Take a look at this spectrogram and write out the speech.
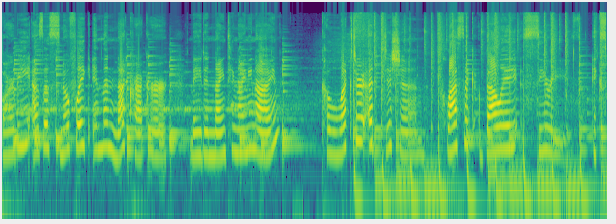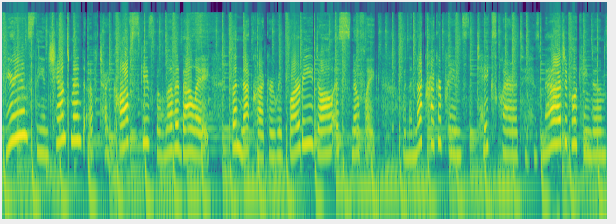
Barbie as a snowflake in the Nutcracker, made in 1999. Collector Edition, Classic Ballet Series. Experience the enchantment of Tchaikovsky's beloved ballet, The Nutcracker, with Barbie doll as Snowflake. When the Nutcracker Prince takes Clara to his magical kingdom,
